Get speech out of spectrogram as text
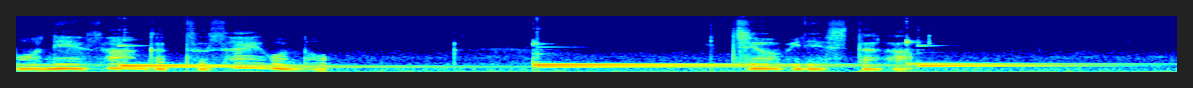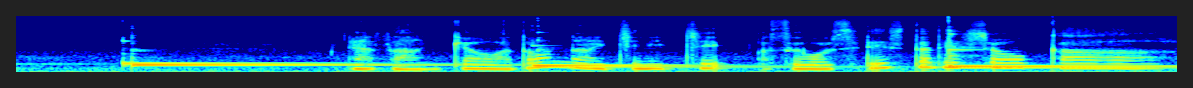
もうね、3月最後の日曜日でしたが、皆さん今日はどんな一日お過ごしでしたでしょうか？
